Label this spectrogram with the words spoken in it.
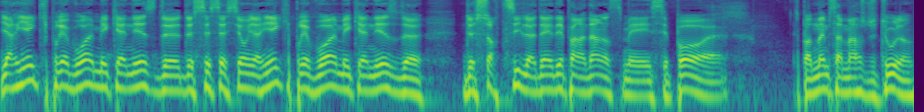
Il n'y a rien qui prévoit un mécanisme de, sécession. Il n'y a rien qui prévoit un mécanisme de, de sortie d'indépendance. Mais c'est pas. C'est pas de même ça marche du tout là.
